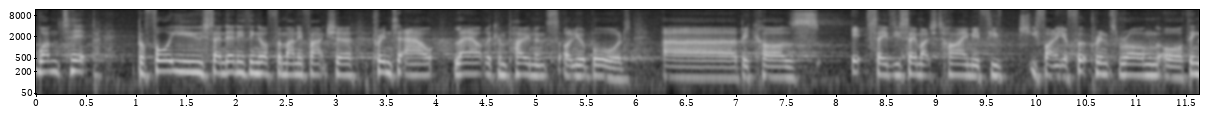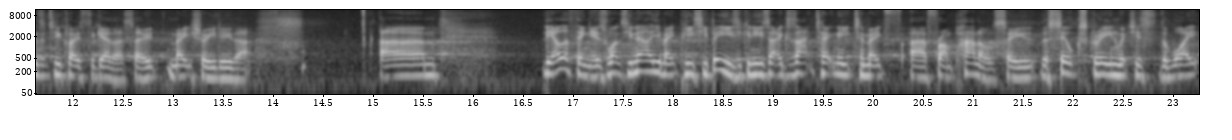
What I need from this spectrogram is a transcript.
one tip, before you send anything off for manufacture, print it out, lay out the components on your board uh, because it saves you so much time if you, you find that your footprint's wrong or things are too close together. So make sure you do that. Um, the other thing is, once you know you make PCBs, you can use that exact technique to make uh, front panels. So the silk screen, which is the white,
